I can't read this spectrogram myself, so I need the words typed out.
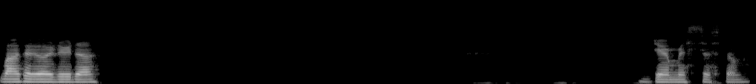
Bakugo, dude, uh, German system.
